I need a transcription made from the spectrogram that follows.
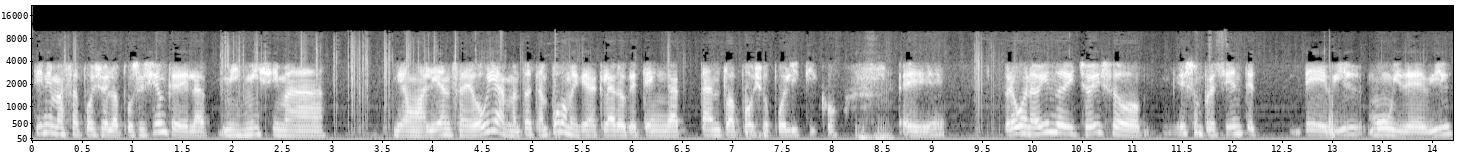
tiene más apoyo de la oposición que de la mismísima digamos, alianza de gobierno. Entonces tampoco me queda claro que tenga tanto apoyo político. Uh -huh. eh, pero bueno, habiendo dicho eso, es un presidente débil, muy débil.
